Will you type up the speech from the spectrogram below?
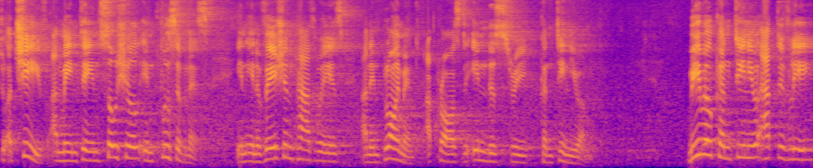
to achieve and maintain social inclusiveness in innovation pathways and employment across the industry continuum. We will continue actively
